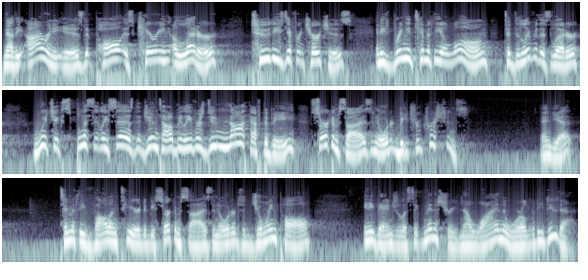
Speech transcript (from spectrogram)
Now, the irony is that Paul is carrying a letter to these different churches, and he's bringing Timothy along to deliver this letter, which explicitly says that Gentile believers do not have to be circumcised in order to be true Christians. And yet, Timothy volunteered to be circumcised in order to join Paul in evangelistic ministry. Now, why in the world would he do that?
